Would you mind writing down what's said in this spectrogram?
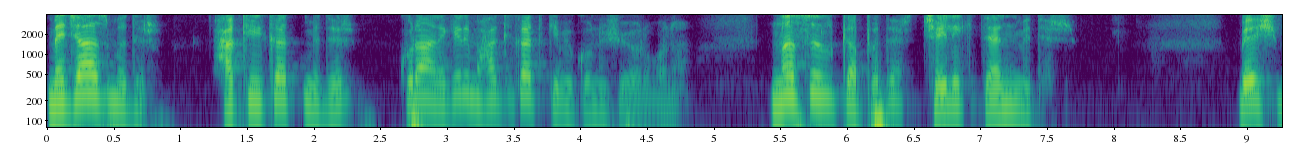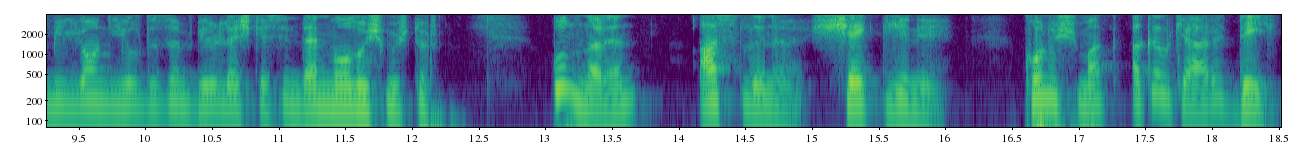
mecaz mıdır? hakikat midir? Kur'an-ı Kerim hakikat gibi konuşuyor bunu. Nasıl kapıdır? Çelikten midir? 5 milyon yıldızın birleşkesinden mi oluşmuştur? Bunların aslını, şeklini konuşmak akıl kârı değil.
